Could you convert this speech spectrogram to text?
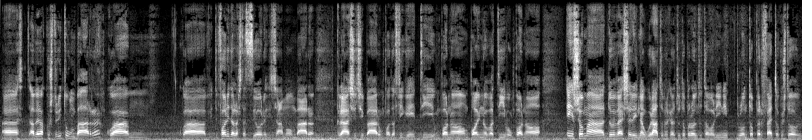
uh, aveva costruito un bar qua qua fuori dalla stazione, diciamo, un bar classici bar un po' da fighetti, un po' no, un po' innovativo, un po' no. E insomma doveva essere inaugurato perché era tutto pronto, tavolini pronto, perfetto, questo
